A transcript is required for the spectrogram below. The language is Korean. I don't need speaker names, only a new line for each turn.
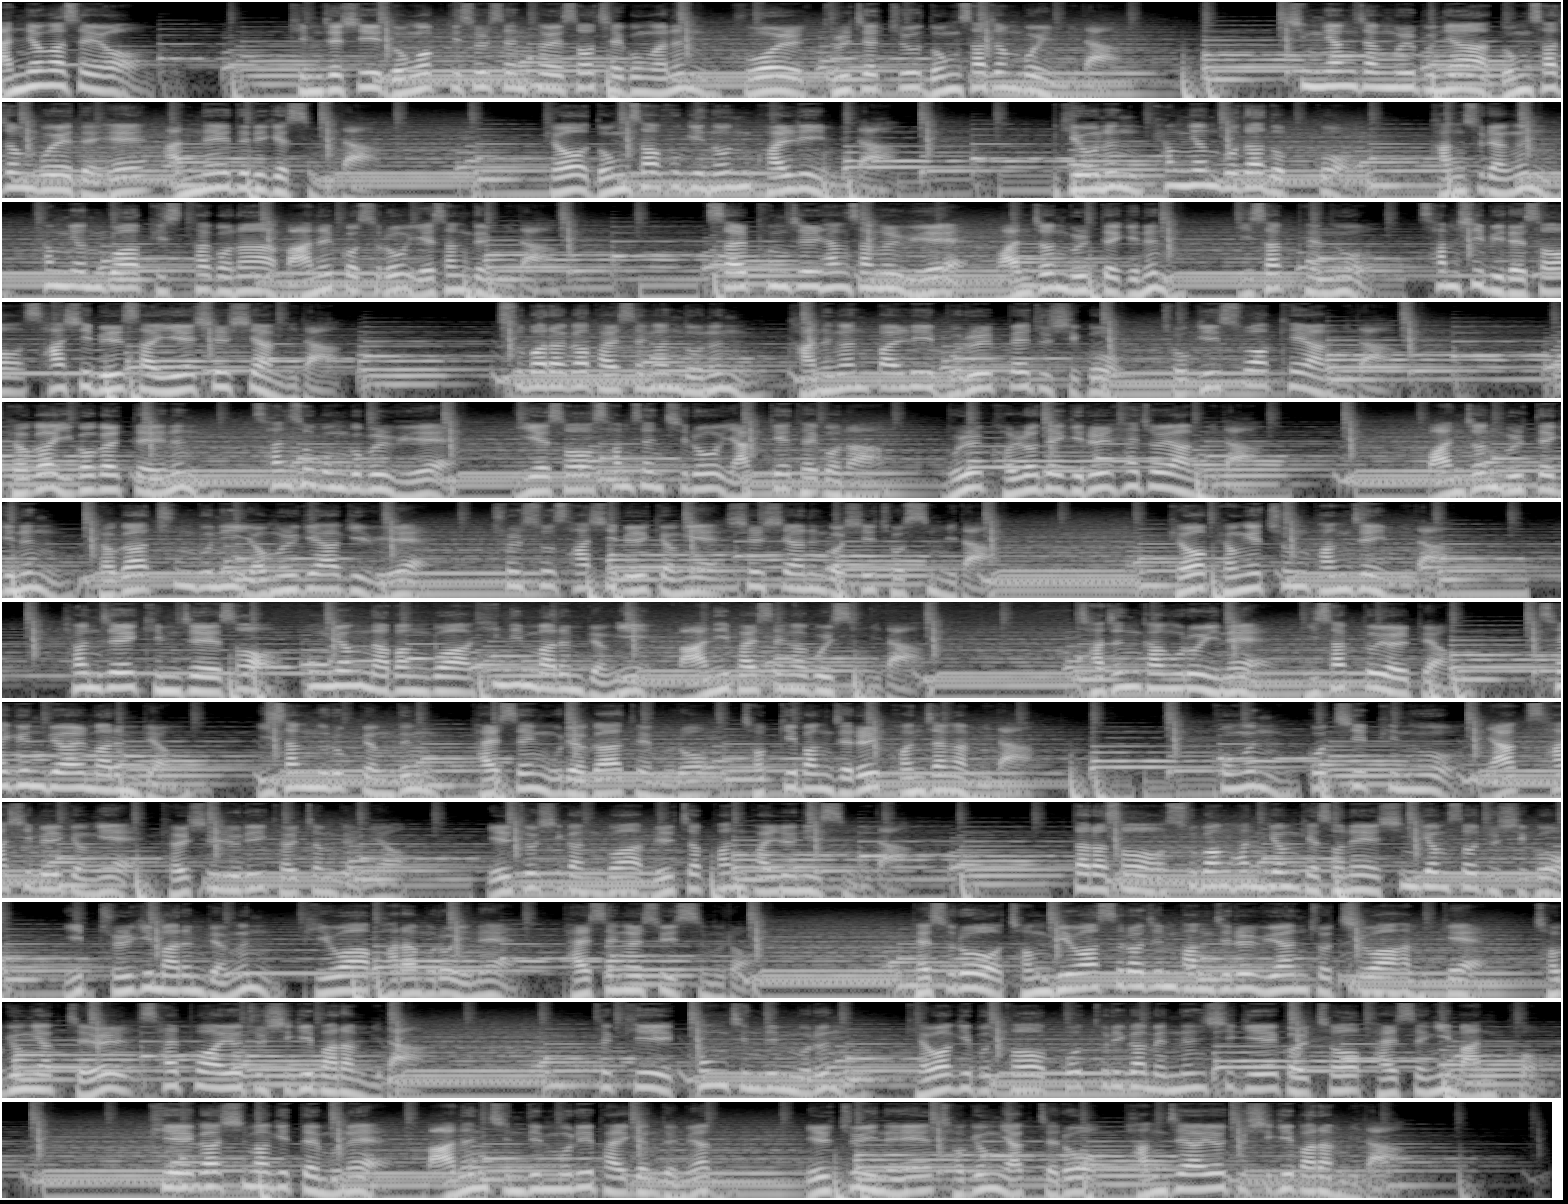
안녕하세요. 김제시 농업기술센터에서 제공하는 9월 둘째 주 농사정보입니다. 식량작물 분야 농사정보에 대해 안내해드리겠습니다. 벼 농사 후기논 관리입니다. 기온은 평년보다 높고 강수량은 평년과 비슷하거나 많을 것으로 예상됩니다. 쌀 품질 향상을 위해 완전 물떼기는 이삭 팬후 31에서 40일 사이에 실시합니다. 수바라가 발생한 노는 가능한 빨리 물을 빼주시고 조기 수확해야 합니다. 벼가 익어갈 때에는 산소 공급을 위해 2에서 3cm로 얕게 대거나 물 걸러대기를 해줘야 합니다. 완전 물떼기는 벼가 충분히 여물게 하기 위해 출수 40일경에 실시하는 것이 좋습니다. 벼 병해충 방제입니다. 현재 김제에서 홍명나방과 흰잎 마른 병이 많이 발생하고 있습니다. 잦은 강우로 인해 이삭도 열병, 세균벼알 마른 병, 이상누룩병 등 발생 우려가 되므로 적기 방제를 권장합니다. 콩은 꽃이 핀 후 약 40일경에 결실률이 결정되며 일조 시간과 밀접한 관련이 있습니다. 따라서 수광 환경 개선에 신경 써 주시고 잎 줄기 마른 병은 비와 바람으로 인해 발생할 수 있으므로 배수로 정비와 쓰러짐 방지를 위한 조치와 함께 적용약제를 살포하여 주시기 바랍니다. 특히 콩 진딧물은 개화기부터 꼬투리가 맺는 시기에 걸쳐 발생이 많고 피해가 심하기 때문에 많은 진딧물이 발견되면 일주 이내에 적용 약제로 방제하여 주시기 바랍니다.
